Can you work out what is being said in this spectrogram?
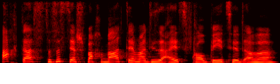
ach das, das ist der Schwachmat, der mal diese Eisfrau betet, aber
